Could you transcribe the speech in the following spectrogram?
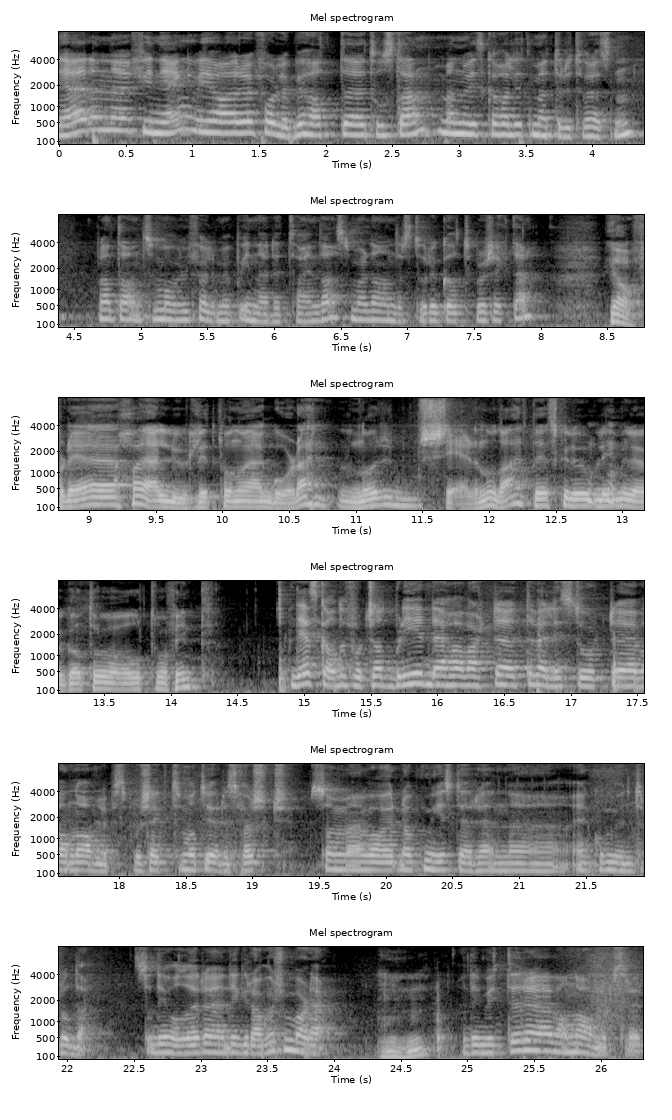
Det er en eh, fin gjeng. Vi har foreløpig hatt to stand, men vi skal ha litt møter utover høsten. Blant annet så må vi følge med på Innherredsveien, da, som er det andre store GOT-prosjektet. Ja, for det har jeg lurt litt på når jeg går der. Når skjer det noe der? Det skulle jo bli miljøgate, og alt var fint. Det skal det fortsatt bli. Det har vært et veldig stort eh, vann- og avløpsprosjekt som måtte gjøres først. Som eh, var nok mye større enn en kommunen trodde. Så de, holder, eh, de graver som bare det. Mm -hmm. Og de bytter vann- og avløpsrør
